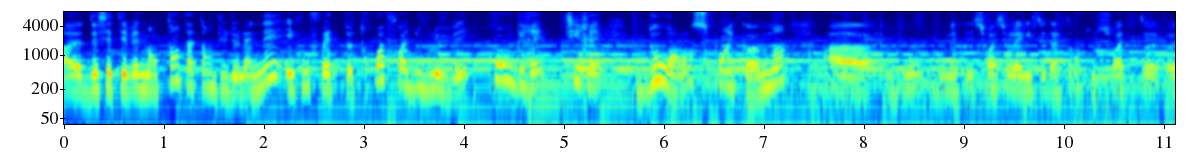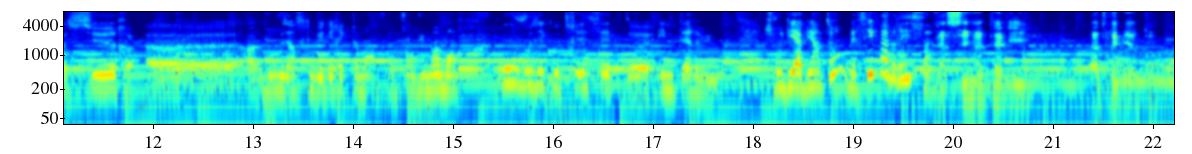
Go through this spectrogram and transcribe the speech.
Euh, de cet événement tant attendu de l'année et vous faites 3 fois W congrès-douance.com. Euh, vous vous mettez soit sur la liste d'attente ou soit euh, sur vous vous inscrivez directement en fonction du moment où vous écouterez cette interview. Je vous dis à bientôt. Merci Fabrice. Merci Nathalie. À très bientôt.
